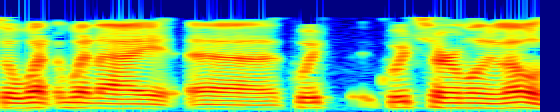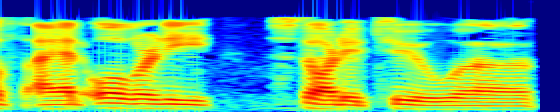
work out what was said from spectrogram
so when when I uh, quit quit Ceremonial Oath, I had already started to uh,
